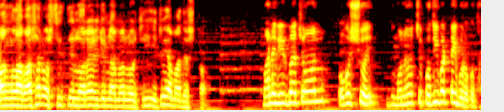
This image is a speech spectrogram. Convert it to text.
বাংলা ভাষার অস্তিত্বের লড়াইয়ের জন্য আমরা লড়ছি এটাই আমাদের স্ট্রং মানে নির্বাচন অবশ্যই মনে হচ্ছে প্রতিবারটাই বড় কথা।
